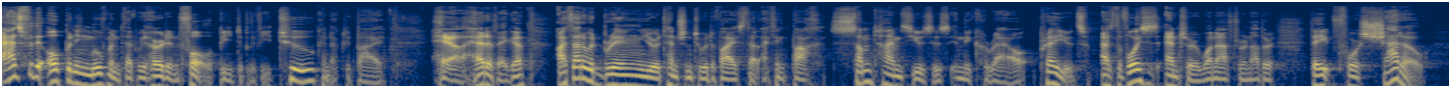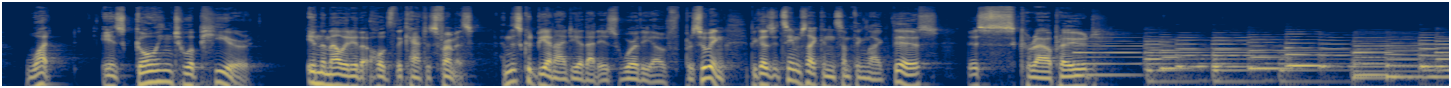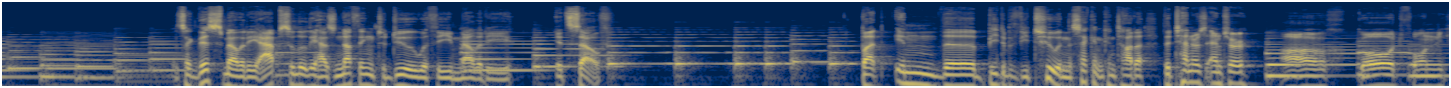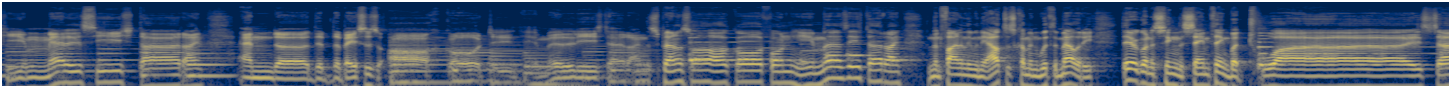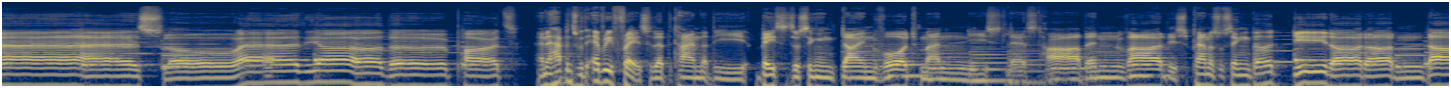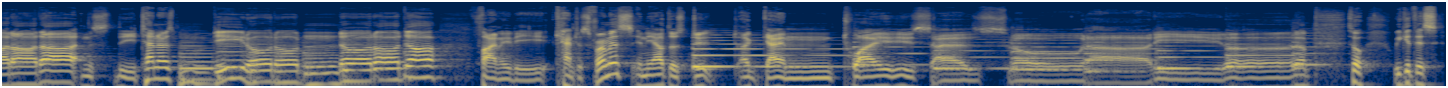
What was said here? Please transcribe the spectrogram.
As for the opening movement that we heard in full bwv2 conducted by Herr Herreweghe, I thought it would bring your attention to a device that I think Bach sometimes uses in the chorale preludes. As the voices enter one after another, they foreshadow what is going to appear in the melody that holds the cantus firmus. And this could be an idea that is worthy of pursuing, because it seems like in something like this, this chorale prelude. It's like this melody absolutely has nothing to do with the melody itself. But in the BWV2, in the second cantata, the tenors enter, Ach Gott von Himmel sich da rein. And uh, the, the bass is, Ach Gott in Himmel ist darein. The sopranos, Ach Gott vom Himmel sieh darein. And then finally, when the altos come in with the melody, they are going to sing the same thing, but twice as slow as the other parts. And it happens with every phrase, so that the time that the basses are singing Dein Wort man nicht lässt haben wahr, the sopranos will sing da da da da da and the, the tenors di da da da da. Finally, the cantus firmus in the altos do again twice as slow da da da. So we get this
